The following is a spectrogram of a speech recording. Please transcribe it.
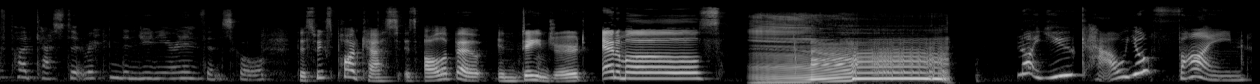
podcast at Rickenden Junior and Infant School. This week's podcast is all about endangered animals. Not you, cow, you're fine.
